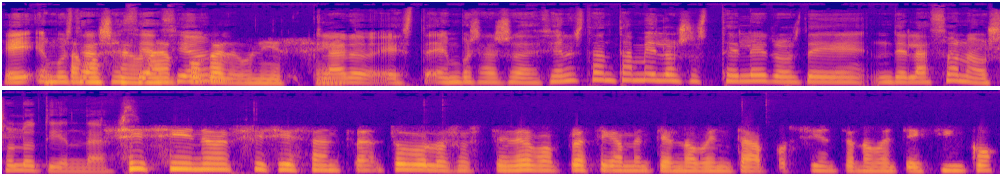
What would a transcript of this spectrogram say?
Eh, en vuestra asociación, de unirse. Claro, ¿en vuestra asociación están también los hosteleros de, de, la zona o solo tiendas? Sí, sí, no, sí, sí, están todos los hosteleros, prácticamente el 90%, 95%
